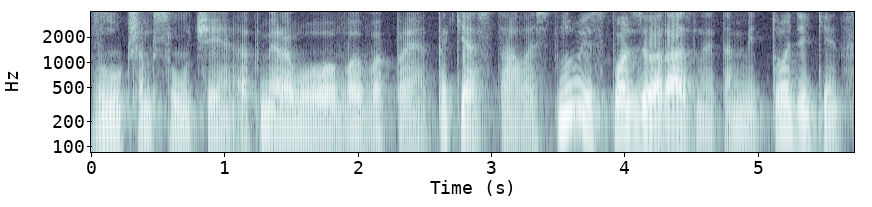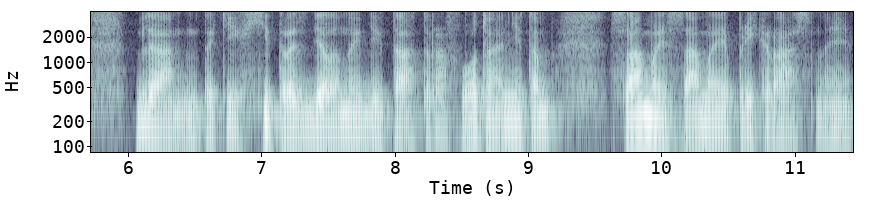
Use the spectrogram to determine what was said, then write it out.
в лучшем случае от мирового ВВП, так и осталось. Ну, используя разные там методики для таких хитро сделанных диктаторов. Вот они там самые-самые прекрасные.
